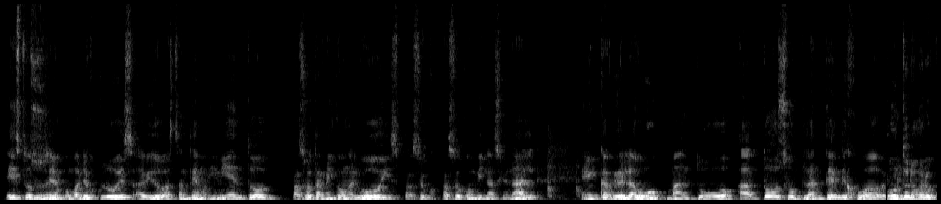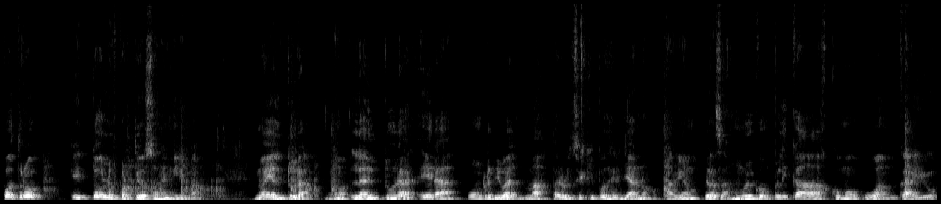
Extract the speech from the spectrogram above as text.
esto sucedió con varios clubes, ha habido bastante movimiento, pasó también con el Boys, pasó, pasó con Binacional. En cambio, la U mantuvo a todo su plantel de jugadores. Punto número 4, que todos los partidos son en Lima. No hay altura, ¿no? La altura era un rival más para los equipos del llano. Habían plazas muy complicadas como Huancayo,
